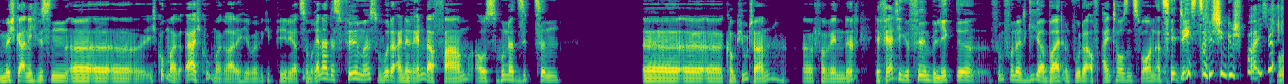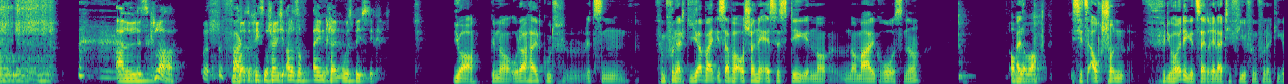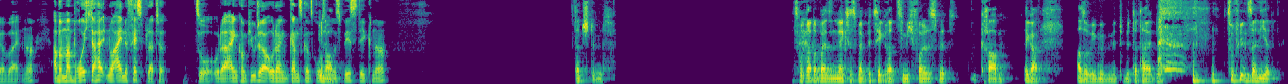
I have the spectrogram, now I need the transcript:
Ich möchte gar nicht wissen, äh, äh, ich guck mal, ja, ich guck mal gerade hier bei Wikipedia. Zum Renner des Filmes wurde eine Renderfarm aus 117 äh, äh, äh, Computern äh, verwendet. Der fertige Film belegte 500 Gigabyte und wurde auf 1200 CDs zwischengespeichert. Alles klar. What the fuck? Heute kriegst du wahrscheinlich alles auf einen kleinen USB-Stick. Ja, genau. Oder halt gut, jetzt ein 500 Gigabyte ist aber auch schon eine SSD no normal groß, ne? Auch Also-. Ist jetzt auch schon für die heutige Zeit relativ viel, 500 Gigabyte, ne? Aber man bräuchte halt nur eine Festplatte. So, oder einen Computer oder einen ganz, ganz großen Genau. USB-Stick, ne? Das stimmt. Jetzt gerade dabei sind, merke ich, dass mein PC gerade ziemlich voll ist mit Kram. Egal. Also wie mit, mit, mit Dateien. Zu viel installiert.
